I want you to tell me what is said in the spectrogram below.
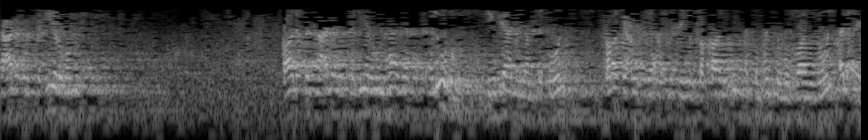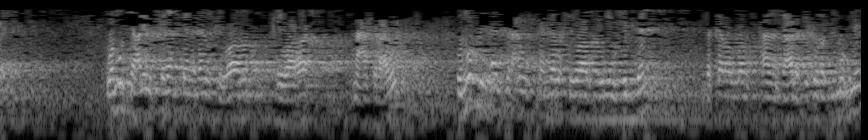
فعله كبيرهم. قال بل فعله كبيرهم هذا فاسألوهم إن كانوا ينطقون. فرجعوا إلى أنفسهم فقالوا إنكم أنتم الظالمون. الآيات وموسى عليه السلام كان له حوار حوارات مع فرعون. ومؤمن آل فرعون كان له حوار جميل جدا. ذكره الله سبحانه وتعالى في سورة المؤمن.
